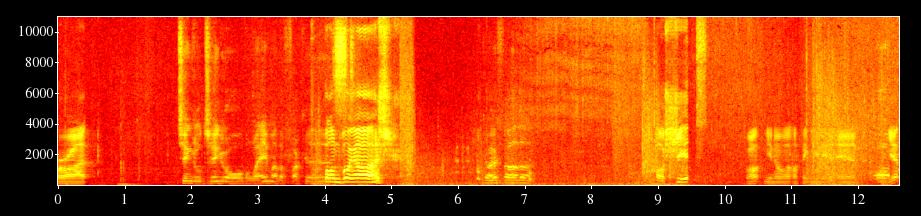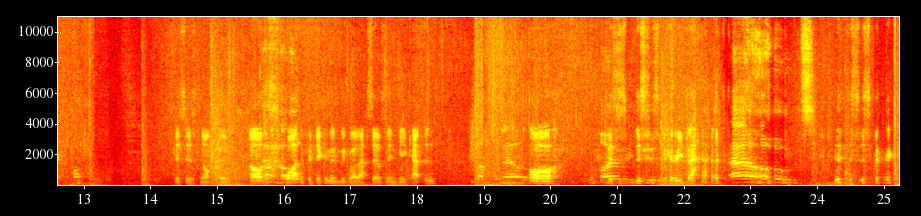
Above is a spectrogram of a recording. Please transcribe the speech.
Alright. Jingle jingle all the way, motherfuckers. Bon voyage! Go, father. Oh shit! Well, you know what? I think you need a hand. Oh. Yep. This is not good. Oh, this is quite the predicament we've got ourselves in here, Captain. Fucking hell. Oh, Why this is this is very bad. Ouch. this is very bad.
